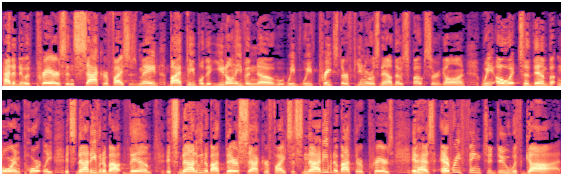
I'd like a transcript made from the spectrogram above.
had to do with prayers and sacrifices made by people that you don't even know. We've, we've preached their funerals now. Those folks are gone. We owe it to them, but more importantly, it's not even about them. It's not even about their sacrifice. It's not even about their prayers. It has everything to do with God.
